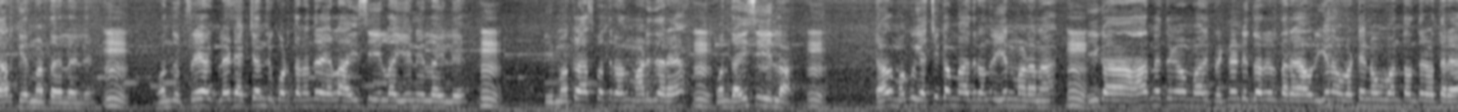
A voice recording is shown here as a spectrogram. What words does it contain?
ಯಾರು ಕೇರ್ ಮಾಡ್ತಾ ಇಲ್ಲ ಇಲ್ಲಿ? ಒಂದು ಒಂದು ಆಗಿ ಬ್ಲಡ್ ಎಕ್ಸ್ಚೇಂಜ್ ಕೊಡ್ತಾರೆ ಅಂದ್ರೆ ಎಲ್ಲ ಐ ಸಿ ಇಲ್ಲ ಏನಿಲ್ಲ ಇಲ್ಲಿ. ಈ ಮಕ್ಕಳ ಆಸ್ಪತ್ರೆ ಅಂತ ಮಾಡಿದ್ದಾರೆ ಒಂದು ಐ ಸಿ ಇಲ್ಲ. ಯಾವ ಯಾವ್ದು ಮಗು ಹೆಚ್ಚು ಕಮ್ಮಿ ಆದ್ರೆ ಅಂದ್ರೆ ಏನ್ ಮಾಡೋಣ. ಈಗ ಆರನೇ ತಿಂಗಳ ಪ್ರೆಗ್ನೆಂಟ್ ಇದ್ದವ್ರು ಇರ್ತಾರೆ ಅವ್ರಿಗೆ ಏನೋ ಹೊಟ್ಟೆ ನೋವು ಅಂತ ಅಂತ ಹೇಳ್ತಾರೆ.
